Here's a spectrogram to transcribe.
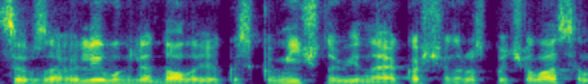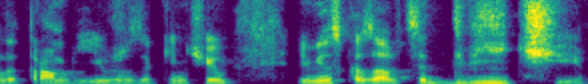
Це взагалі виглядало якось комічно. Війна, яка ще не розпочалася, але Трамп її вже закінчив, і він сказав це двічі.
